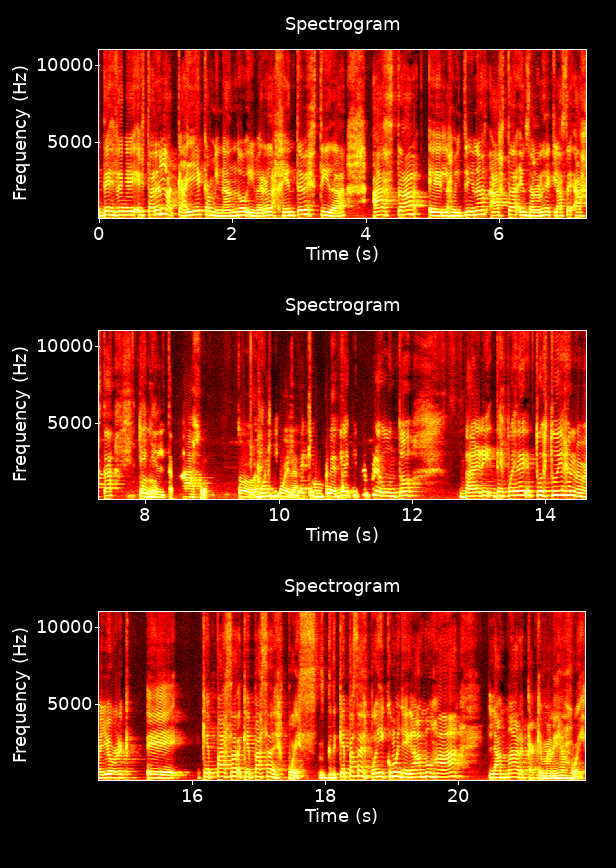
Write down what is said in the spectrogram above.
desde estar en la calle caminando y ver a la gente vestida, hasta eh, las vitrinas, hasta en salones de clase, hasta en el trabajo. Todo, es una escuela completa. Y aquí te pregunto, Valerie, después de, tú estudias en Nueva York, eh, ¿qué, pasa, ¿qué pasa después? ¿Qué pasa después y cómo llegamos a la marca que manejas hoy?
